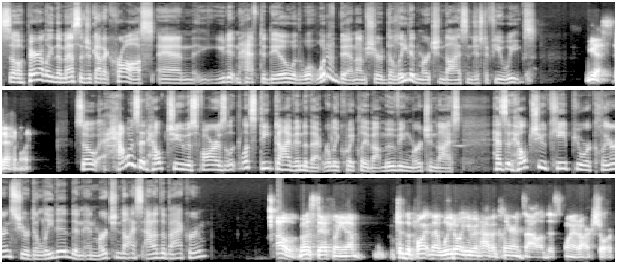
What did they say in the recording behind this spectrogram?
So apparently the message got across, and you didn't have to deal with what would have been, I'm sure, deleted merchandise in just a few weeks. Yes, definitely. So, how has it helped you as far as let's deep dive into that really quickly about moving merchandise? Has it helped you keep your clearance, your deleted, and, and merchandise out of the back room? Oh, most definitely. Uh, to the point that we don't even have a clearance aisle at this point at our store.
